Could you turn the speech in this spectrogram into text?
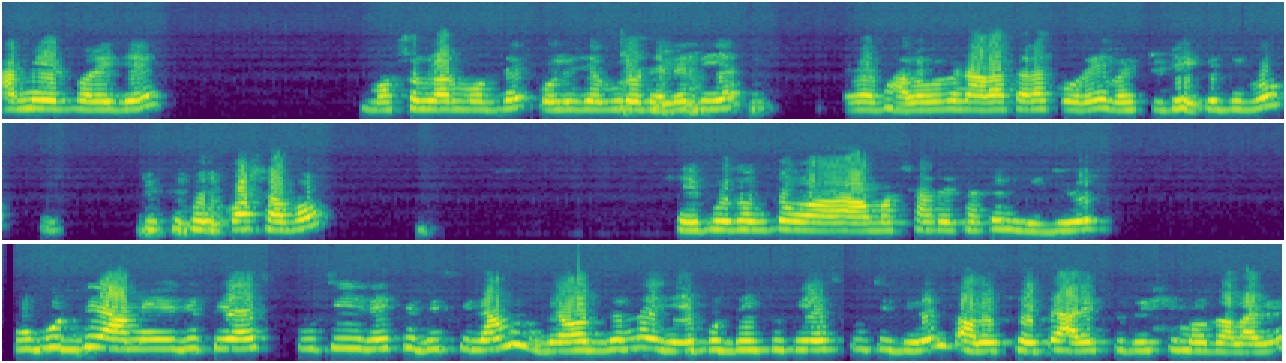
আমি এরপরে যে মশলার মধ্যে কলিজাগুলো ঢেলে দিয়ে এবার ভালোভাবে নাড়াচাড়া করে এবার একটু ঢেকে দিব, কিছুক্ষণ কষাবো। সেই পর্যন্ত আমার সাথে থাকেন ভিডিও উপর দিয়ে আমি এই যে পেঁয়াজ কুচি রেখে দিছিলাম, দেওয়ার জন্য এই উপর দিয়ে একটু পেঁয়াজ কুচি দিবেন, তাহলে খেতে আরেকটু বেশি মজা লাগে।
